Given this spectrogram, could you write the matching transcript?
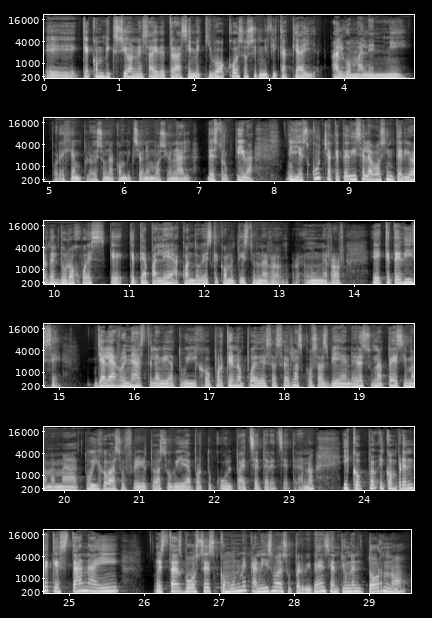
eh, qué convicciones hay detrás. Si me equivoco, eso significa que hay algo mal en mí, por ejemplo, es una convicción emocional destructiva. Y escucha qué te dice la voz interior del duro juez que, te apalea cuando ves que cometiste un error. Un error. Eh, ¿Qué te dice? Ya le arruinaste la vida a tu hijo, ¿por qué no puedes hacer las cosas bien? Eres una pésima mamá, tu hijo va a sufrir toda su vida por tu culpa, etcétera, etcétera, ¿no? y comprende que están ahí estas voces como un mecanismo de supervivencia ante un entorno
